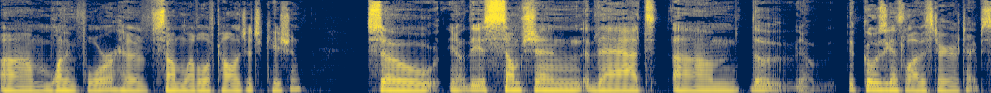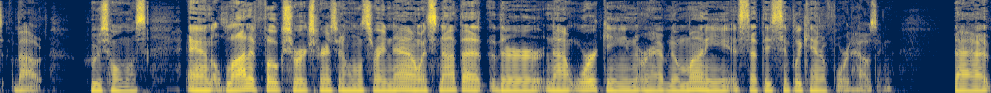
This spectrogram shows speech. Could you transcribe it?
Um, one in four have some level of college education. So you know the assumption that um, the you know it goes against a lot of the stereotypes about who's homeless. And a lot of folks who are experiencing homeless right now, it's not that they're not working or have no money, it's that they simply can't afford housing. That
